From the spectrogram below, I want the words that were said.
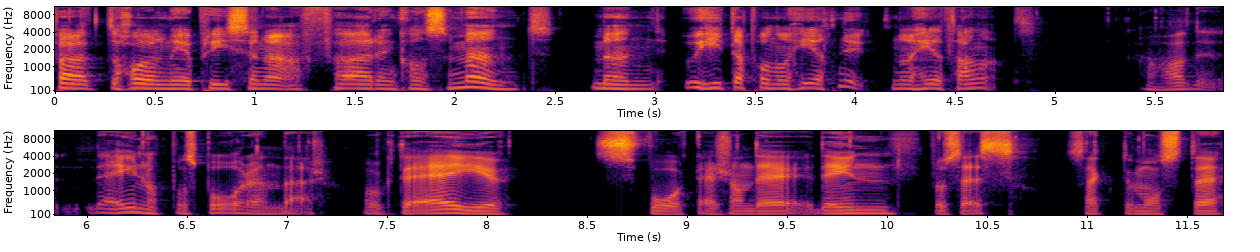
för att hålla ner priserna för en konsument. Men och hitta på något helt nytt, något helt annat. Ja, det, det är ju något på spåren där. Och det är ju svårt eftersom det, det är en process. Sagt, du måste,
